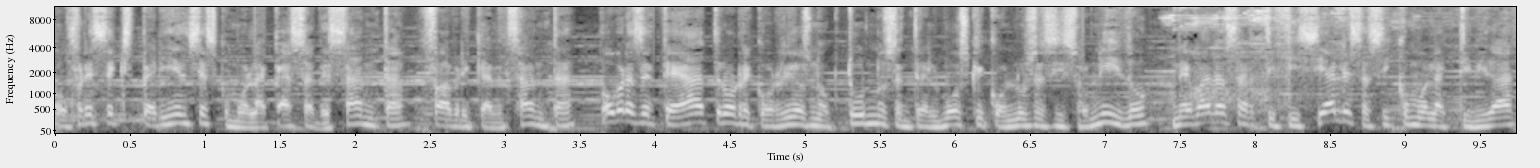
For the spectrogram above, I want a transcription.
Ofrece experiencias como la Casa de Santa, Fábrica de Santa, obras de teatro, recorridos nocturnos entre el bosque con luces y sonido, nevadas artificiales, así como la actividad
